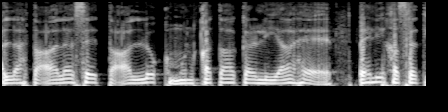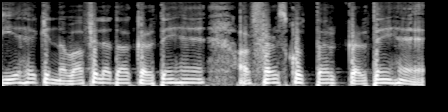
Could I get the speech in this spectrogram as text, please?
اللہ تعالی سے تعلق منقطع کر لیا ہے۔ پہلی خصلت یہ ہے کہ نوافل ادا کرتے ہیں اور فرض کو ترک کرتے ہیں۔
